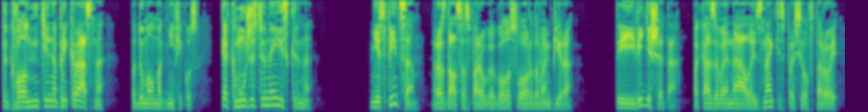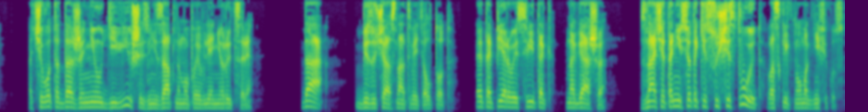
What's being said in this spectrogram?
«Как волнительно прекрасно!» — подумал Магнификус. «Как мужественно и искренно!» «Не спится?» — раздался с порога голос лорда-вампира. «Ты видишь это?» — показывая на алые знаки, спросил второй, а чего-то даже не удивившись внезапному появлению рыцаря. «Да», — безучастно ответил тот, — «это первый свиток Нагаша». «Значит, они все-таки существуют!» — воскликнул Магнификус.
